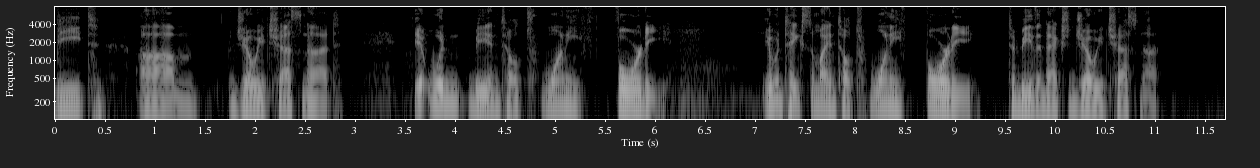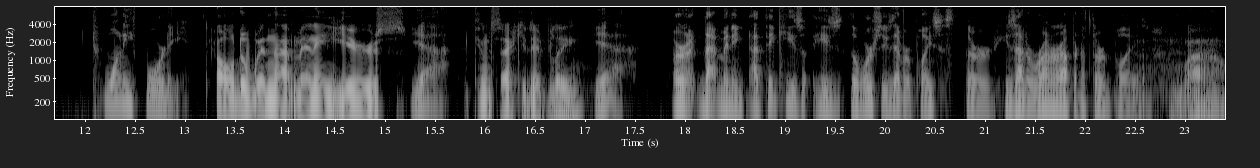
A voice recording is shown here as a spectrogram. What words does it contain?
beat um, joey chestnut it wouldn't be until 2040 it would take somebody until 2040 to be the next joey chestnut. 2040 Oh, to win that many years yeah consecutively. Yeah. Or that many. I think he's he's the worst he's ever placed is third. He's had a runner up and a third place. Wow.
